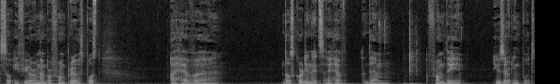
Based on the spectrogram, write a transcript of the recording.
So if you remember from previous post I have uh, those coordinates I have them from the user input.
